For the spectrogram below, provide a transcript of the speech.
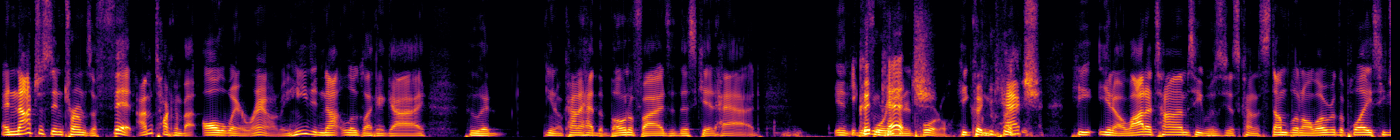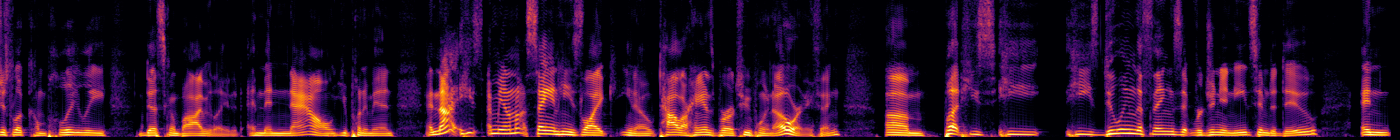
and not just in terms of fit. I'm talking about all the way around. I mean, he did not look like a guy who had you know kind of had the bona fides that this kid had. In, He couldn't before he portal. He couldn't catch. he, you know, a lot of times he was just kind of stumbling all over the place. He just looked completely discombobulated. And then now you put him in, and not he's. I mean, I'm not saying he's like you know Tyler Hansbrough 2.0 or anything, um, but he's he he's doing the things that Virginia needs him to do, and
